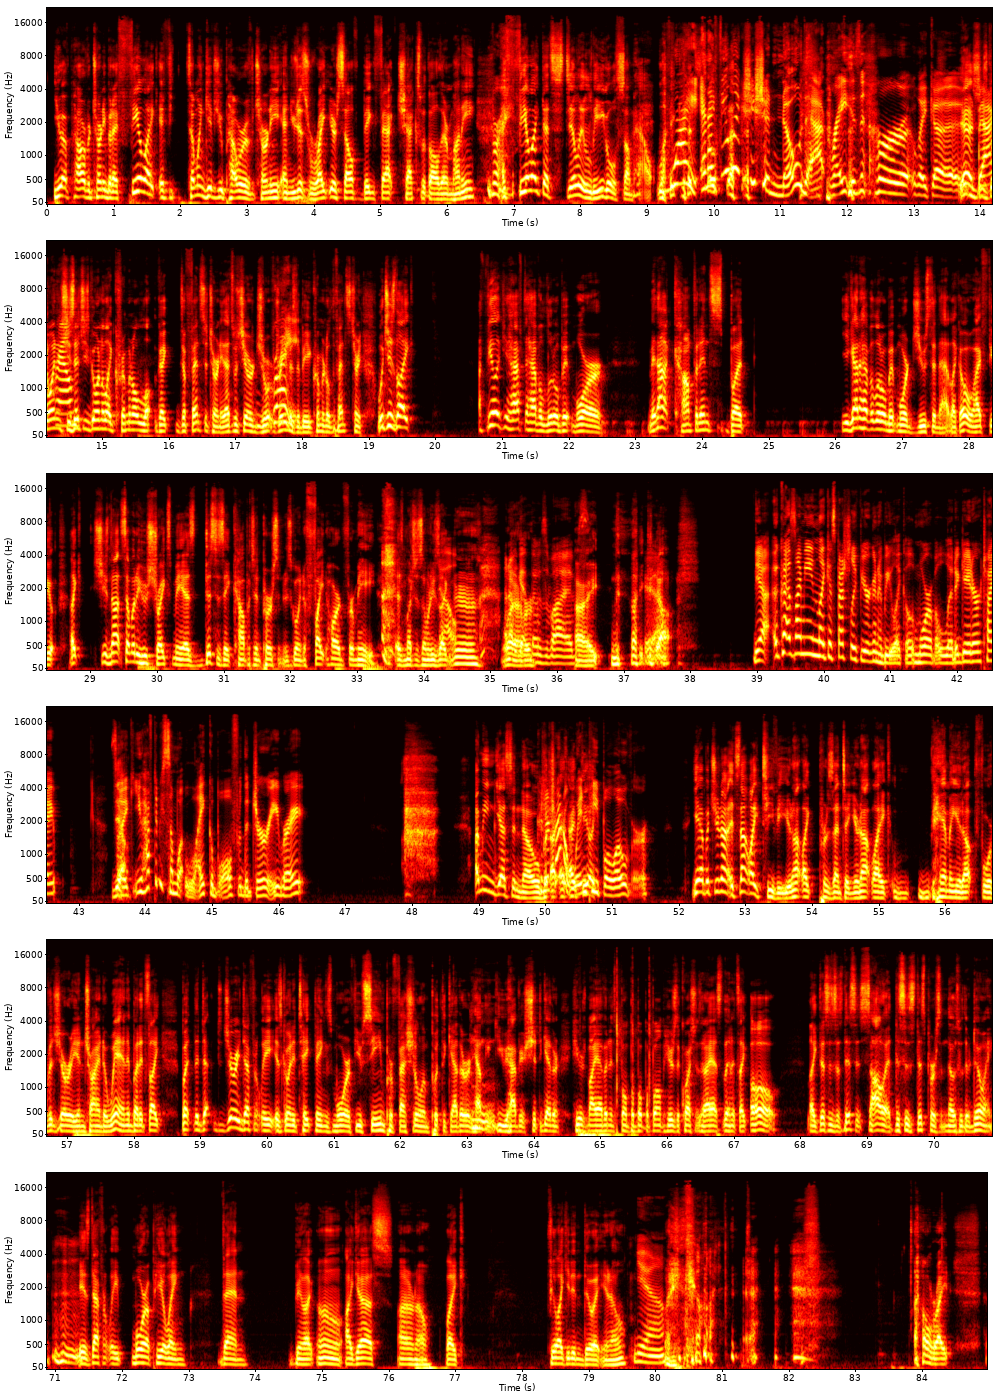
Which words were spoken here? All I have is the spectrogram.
you have power of attorney, but I feel like if someone gives you power of attorney and you just write yourself big fat checks with all their money, I feel like that's still illegal somehow. Like, Right, and so I feel like she should know that, right? Isn't her like a Yeah, she's going. She said she's going to like criminal law, like defense attorney. That's what your dr- dream is to be a criminal defense attorney. Which is like, I feel like you have to have a little bit more, I mean, not confidence, but you got to have a little bit more juice than that. Like, oh, I feel like she's not somebody who strikes me as this is a competent person who's going to fight hard for me as much as somebody who's like, No. eh, I whatever. get those vibes. All right, like, Yeah. yeah. Yeah, because I mean, like, especially if you're going to be like a more of a litigator type, Yeah. like you have to be somewhat likable for the jury, right? I mean, yes and no, Because but you're trying I, to I win feel like- people over. Yeah, but you're not. It's not like TV. You're not like presenting. You're not like hamming it up for the jury and trying to win. But it's like, but the, the jury definitely is going to take things more if you seem professional and put together and have mm-hmm. you have your shit together. Here's my evidence. Boom, boom, boom, boom, boom. Here's the questions that I asked. Then it's like, oh, like this is this is solid. This is this person knows what they're doing. Mm-hmm. Is definitely more appealing than being like, oh, I guess I don't know. Like, feel like you didn't do it. You know. Yeah. Like, God. All right.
